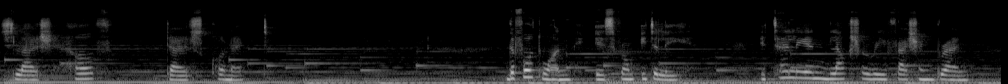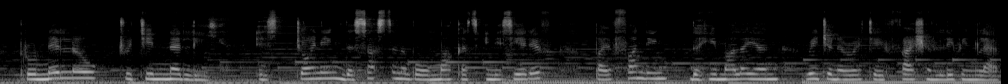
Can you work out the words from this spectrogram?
slash health dash connect. The fourth one is from Italy. Italian luxury fashion brand Brunello Cucinelli is joining the Sustainable Markets Initiative by funding the Himalayan Regenerative Fashion Living Lab.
